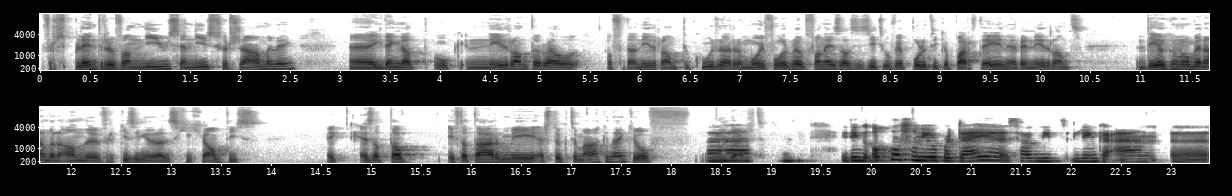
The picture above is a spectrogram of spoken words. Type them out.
versplinteren van nieuws en nieuwsverzameling. Uh, ik denk dat ook in Nederland daar wel, of dat Nederland de koer daar een mooi voorbeeld van is. Als je ziet hoeveel politieke partijen er in Nederland deelgenomen hebben aan de verkiezingen, dat is gigantisch. Ik, is dat, dat, heeft dat daarmee een stuk te maken, denk je? Of uh, ik denk de opkomst van nieuwe partijen zou ik niet linken aan uh,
